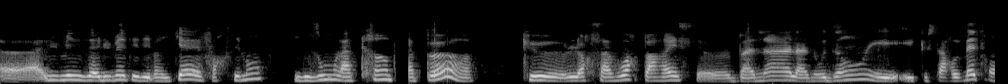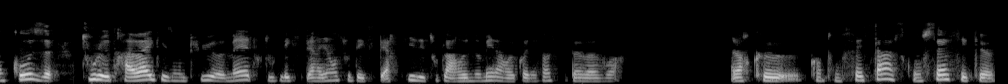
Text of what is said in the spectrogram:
euh, allumer des allumettes et des briquets, forcément, ils ont la crainte, la peur que leur savoir paraisse euh, banal, anodin et, que ça remette en cause tout le travail qu'ils ont pu euh, mettre, toute l'expérience, toute l'expertise et toute la renommée, la reconnaissance qu'ils peuvent avoir. Alors que quand on fait ça, ce qu'on sait, c'est que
